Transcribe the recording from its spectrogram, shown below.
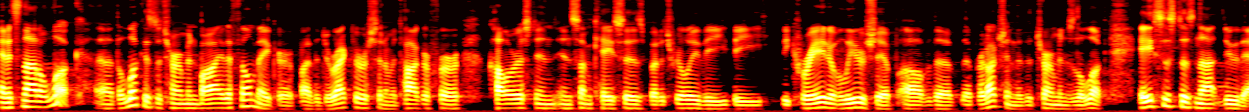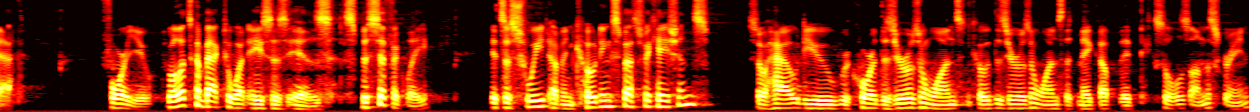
And it's not a look. Uh, the look is determined by the filmmaker, by the director, cinematographer, colorist in, in some cases, but it's really the, the, the creative leadership of the, the production that determines the look. ACES does not do that for you. Well, let's come back to what ACES is. Specifically, it's a suite of encoding specifications. So how do you record the zeros and ones, encode the zeros and ones that make up the pixels on the screen?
